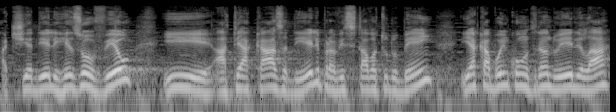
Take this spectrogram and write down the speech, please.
A tia dele resolveu ir até a casa dele para ver se estava tudo bem e acabou encontrando ele lá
